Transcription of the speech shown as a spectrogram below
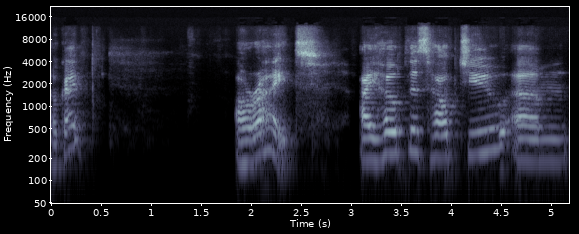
Okay. All right. I hope this helped you. Um,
